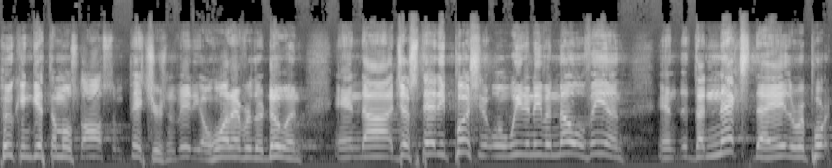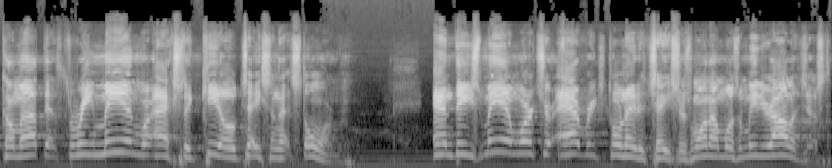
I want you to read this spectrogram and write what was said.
who can get the most awesome pictures and video, whatever they're doing. And uh, just steady pushing it. Well, we didn't even know then. And the next day, the report come out that three men were actually killed chasing that storm. And these men weren't your average tornado chasers. One of them was a meteorologist.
